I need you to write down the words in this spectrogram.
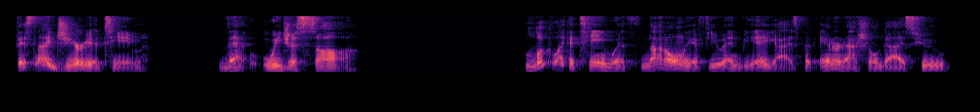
this Nigeria team that we just saw looked like a team with not only a few NBA guys, but international guys who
